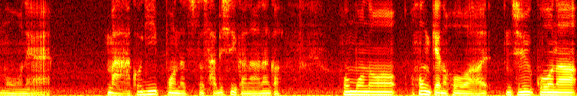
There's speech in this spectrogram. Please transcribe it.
もうねまあアコギ一本だとちょっと寂しいかななんか本物本家の方は重厚な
